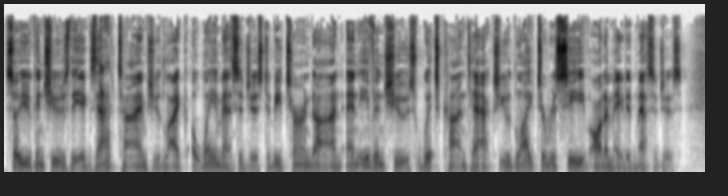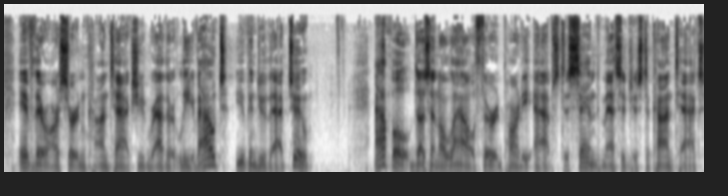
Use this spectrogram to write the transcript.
so you can choose the exact times you'd like away messages to be turned on and even choose which contacts you'd like to receive automated messages. If there are certain contacts you'd rather leave out, you can do that too. Apple doesn't allow third party apps to send messages to contacts,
